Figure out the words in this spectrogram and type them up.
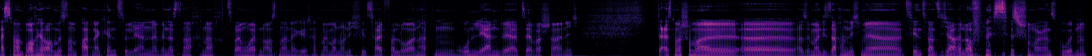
heißt, man braucht ja auch ein bisschen, um einen Partner kennenzulernen. Ne? Wenn das nach, nach zwei Monaten auseinandergeht, hat man immer noch nicht viel Zeit verloren, hat einen hohen Lernwert, sehr wahrscheinlich. Da ist man schon mal, äh, also wenn man die Sachen nicht mehr 10, 20 Jahre laufen lässt, ist schon mal ganz gut. Ne?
